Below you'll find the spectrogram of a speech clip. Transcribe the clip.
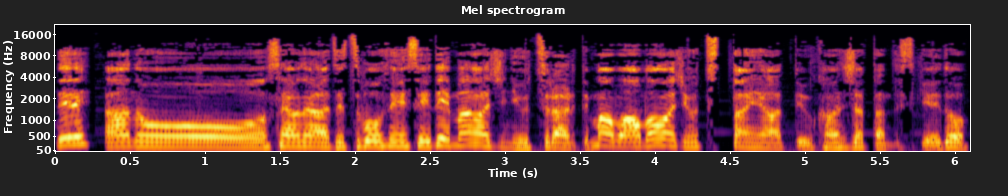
でね、あのー、さよなら絶望先生でマガジンに移られて、まあまあマガジン移ったんやっていう感じだったんですけれど、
